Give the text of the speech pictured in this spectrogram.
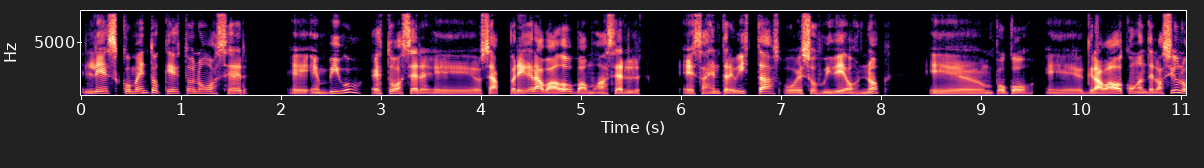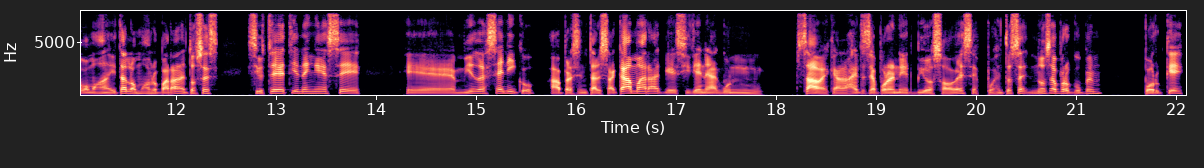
Les comento que esto no va a ser eh, en vivo, esto va a ser, eh, o sea, pregrabado. Vamos a hacer esas entrevistas o esos videos, ¿no? un poco grabados con antelación, lo vamos a editar, lo vamos a preparar. Entonces, si ustedes tienen ese miedo escénico a presentarse a cámara, que si tienen algún, sabes, que la gente se pone nerviosa a veces, pues entonces no se preocupen porque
